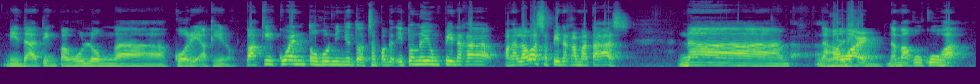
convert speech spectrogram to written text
ni dating Pangulong ah, Cory Aquino. Pakikwento ho ninyo to sapagkat ito na yung pinaka pangalawa sa pinakamataas na na award na makukuha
